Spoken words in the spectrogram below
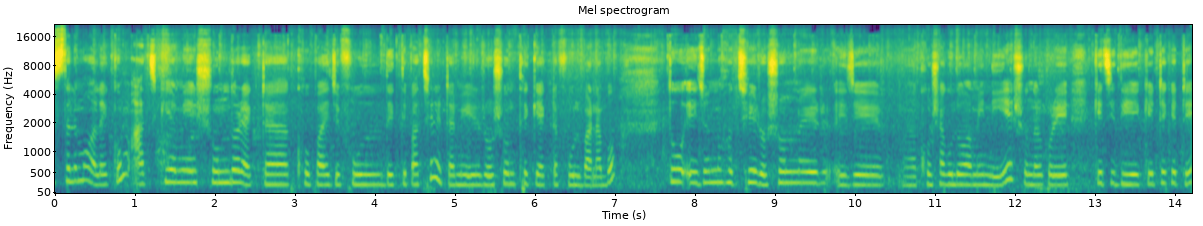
আসসালামু আলাইকুম। আজকে আমি এই সুন্দর একটা খোপায় যে ফুল দেখতে পাচ্ছেন, এটা আমি রসুন থেকে একটা ফুল বানাবো। তো এই জন্য হচ্ছে রসুনের এই যে খোসাগুলো আমি নিয়ে সুন্দর করে কেচি দিয়ে কেটে কেটে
